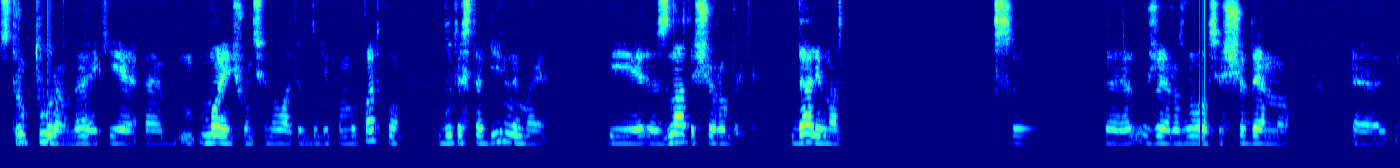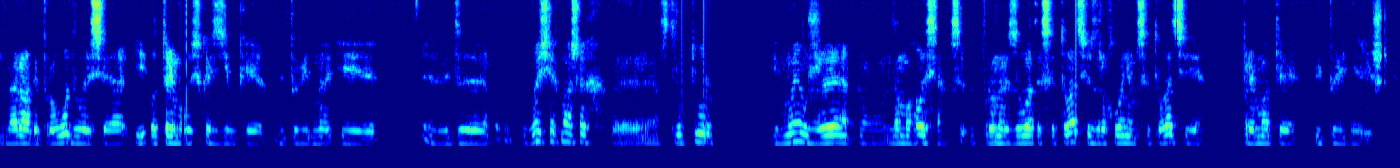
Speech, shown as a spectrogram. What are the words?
структурам, да, які е, мають функціонувати в будь-якому випадку, бути стабільними і знати, що робити. Далі в нас е, вже розвивалося щоденно е, наради проводилися і отримали вказівки відповідно і е, від е, вищих наших е, структур. І ми вже намагалися проаналізувати ситуацію з рахуванням ситуації, приймати відповідні рішення.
